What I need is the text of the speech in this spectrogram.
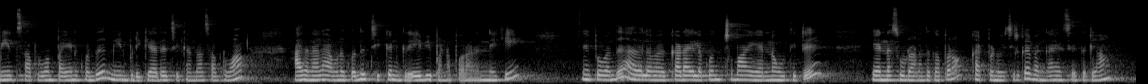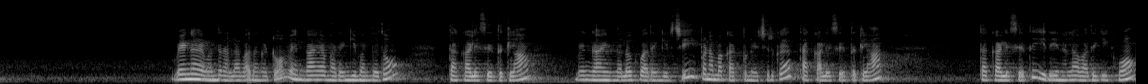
மீன் சாப்பிடுவோம். பையனுக்கு வந்து மீன் பிடிக்காது சிக்கன் தான் சாப்பிடுவான். அதனால் அவனுக்கு வந்து சிக்கன் கிரேவி பண்ண போகிறான் இன்றைக்கி இப்போ வந்து அதில் கடாயில் கொஞ்சமாக எண்ணெய் ஊற்றிட்டு எண்ணெய் சூடானதுக்கப்புறம் கட் பண்ணி வச்சுருக்க வெங்காயம் சேர்த்துக்கலாம். வெங்காயம் வந்து நல்லா வதங்கட்டும். வெங்காயம் வதங்கி வந்ததும் தக்காளி சேர்த்துக்கலாம். வெங்காயம் இந்த அளவுக்கு வதங்கிடுச்சு. இப்போ நம்ம கட் பண்ணி வச்சுருக்க தக்காளி சேர்த்துக்கலாம். தக்காளி சேர்த்து இதையும் நல்லா வதக்கிக்குவோம்.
